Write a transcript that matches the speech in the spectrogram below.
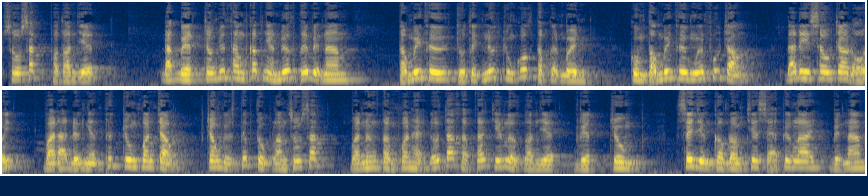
sâu sắc và toàn diện. Đặc biệt trong chuyến thăm cấp nhà nước tới Việt Nam, Tổng Bí thư Chủ tịch nước Trung Quốc Tập Cận Bình cùng Tổng Bí thư Nguyễn Phú Trọng đã đi sâu trao đổi và đã được nhận thức chung quan trọng trong việc tiếp tục làm sâu sắc và nâng tầm quan hệ đối tác hợp tác chiến lược toàn diện Việt Trung, xây dựng cộng đồng chia sẻ tương lai Việt Nam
